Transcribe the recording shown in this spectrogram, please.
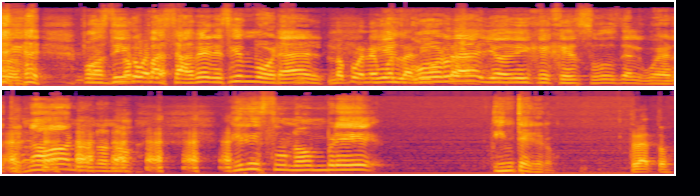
pues digo, para saber, es inmoral. No ponemos y engorda, yo dije Jesús del huerto. No, no, no, no. Eres un hombre íntegro. Trato.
